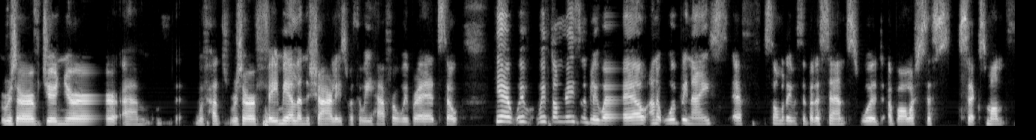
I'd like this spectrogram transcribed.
reserve junior, um, we've had reserve female in the Charlies with the wee heifer we bred. So, yeah, we've we've done reasonably well, and it would be nice if somebody with a bit of sense would abolish this six month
